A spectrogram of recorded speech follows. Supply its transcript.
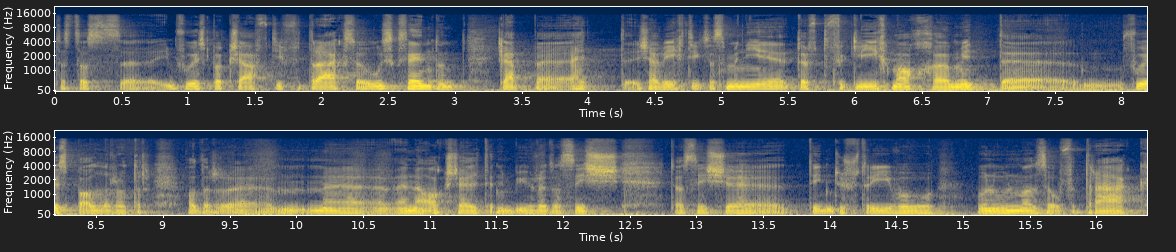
dass das äh, im Fußballgeschäft die Verträge so aussehen und ich glaube, äh, ist auch wichtig, dass man nie den Vergleich machen mit äh, Fußballer oder, oder äh, einem Angestellten im Büro. Das ist, das ist äh, die Industrie, wo, wo nun mal so Verträge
